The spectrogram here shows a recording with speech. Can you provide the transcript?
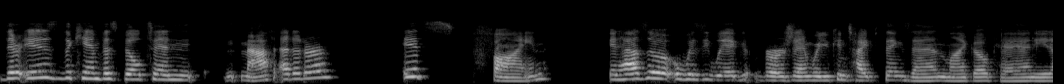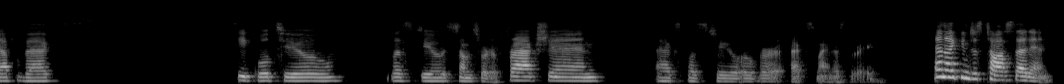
there is the Canvas built-in math editor. It's fine. It has a, a WYSIWYG version where you can type things in like, okay, I need f of x equal to, let's do some sort of fraction, x plus two over x minus three. And I can just toss that in,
